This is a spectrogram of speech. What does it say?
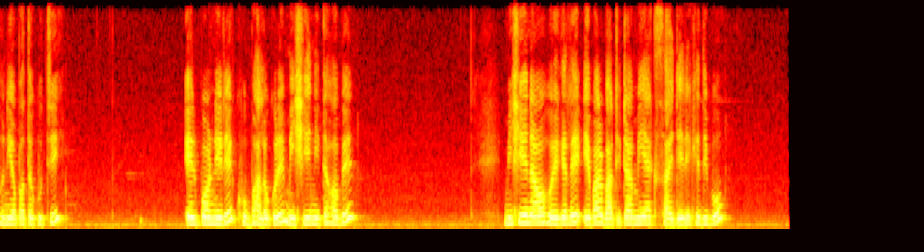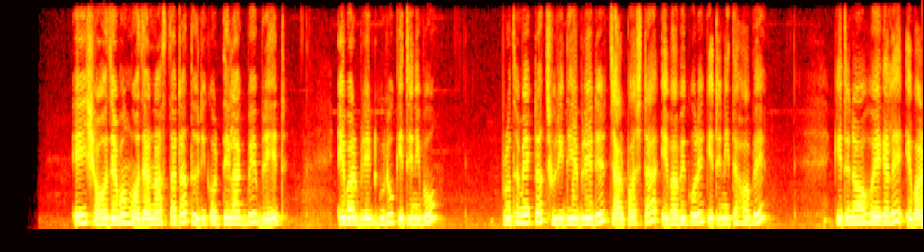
ধনিয়া পাতা কুচি। এরপর নেড়ে খুব ভালো করে মিশিয়ে নিতে হবে। মিশিয়ে নেওয়া হয়ে গেলে এবার বাটিটা আমি এক সাইডে রেখে দিব। এই সহজ এবং মজার নাস্তাটা তৈরি করতে লাগবে ব্রেড। এবার ব্রেডগুলো কেটে নিব। প্রথমে একটা ছুরি দিয়ে ব্রেডের চারপাশটা এভাবে করে কেটে নিতে হবে। কেটে নেওয়া হয়ে গেলে এবার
